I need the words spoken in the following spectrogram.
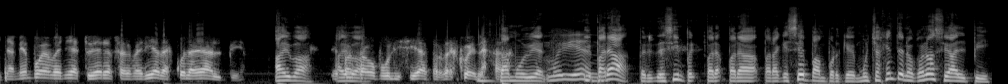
y también pueden venir a estudiar enfermería a la escuela de Alpi. Ahí va, ahí va. hago publicidad para la escuela. Está muy bien. Muy bien. Y pará, para, para, para que sepan, porque mucha gente no conoce Alpi,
